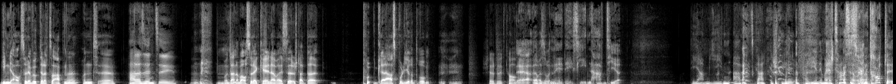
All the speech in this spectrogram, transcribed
ging der auch so, der wirkte das so ab, ne? Und äh, Ah, da sind sie. und dann aber auch so der Kellner, weißt du, stand da glaspolierend drum. Schüttelt Kopf. Ja, aber so, nee, der ist jeden Abend hier. Die haben jeden Abend Skat gespielt und verlieren immer eine Karte. Was ist das für oder? ein Trottel?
